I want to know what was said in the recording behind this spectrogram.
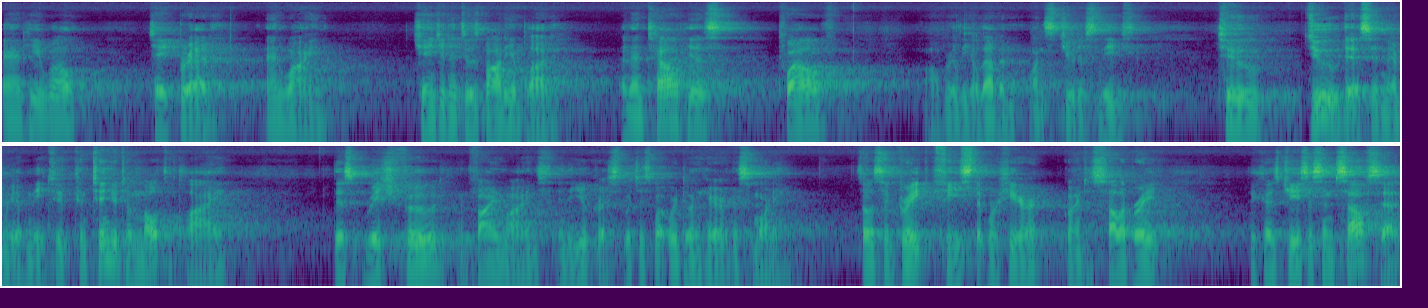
and he will take bread and wine, change it into his body and blood, and then tell his twelve, well, really eleven, once Judas leaves, to do this in memory of me, to continue to multiply this rich food and fine wines in the Eucharist, which is what we're doing here this morning. So it's a great feast that we're here going to celebrate because Jesus himself said,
